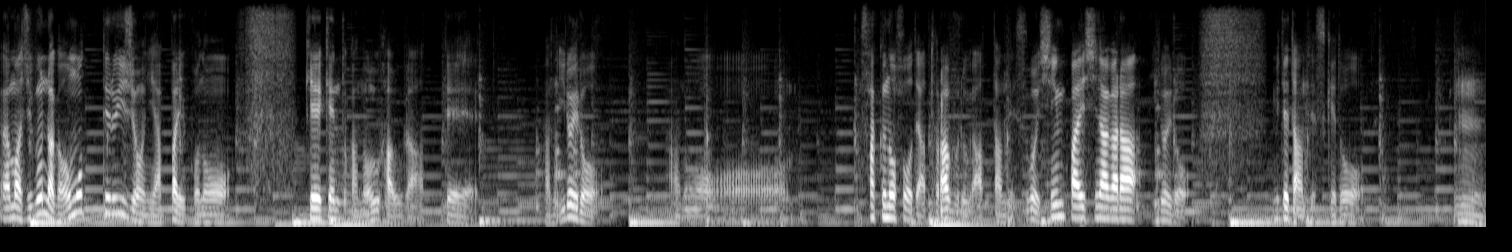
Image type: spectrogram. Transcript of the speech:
い、まあ自分らが思ってる以上にやっぱりこの経験とかノウハウがあって、あのいろいろ、あのー作の方ではトラブルがあったんですごい心配しながらいろいろ見てたんですけど、うん、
